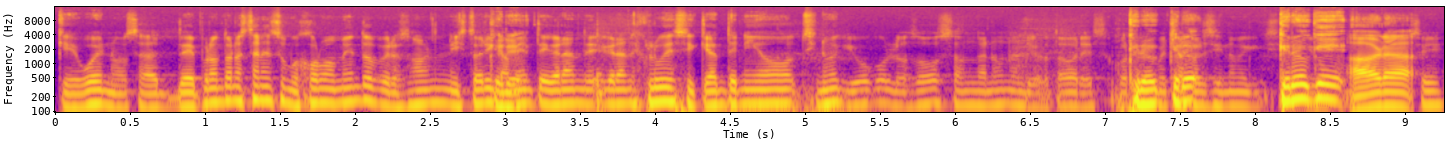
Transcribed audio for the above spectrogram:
que bueno, o sea, de pronto no están en su mejor momento, pero son históricamente grandes, grandes clubes y que han tenido, si no me equivoco, los dos han ganado una Libertadores. Creo- creo- si no me- Creo si que Ahora. Sí.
